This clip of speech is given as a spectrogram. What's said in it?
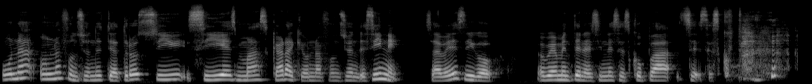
una, una función de teatro sí, sí es más cara que una función de cine, ¿sabes? Digo, obviamente en el cine se escupa, se, se escupa,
